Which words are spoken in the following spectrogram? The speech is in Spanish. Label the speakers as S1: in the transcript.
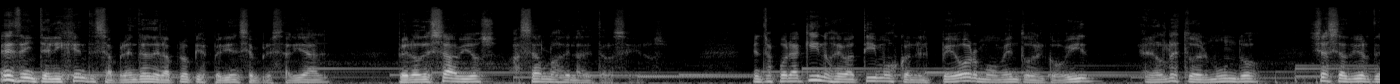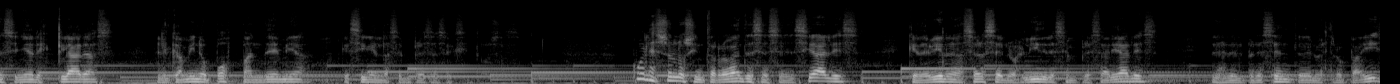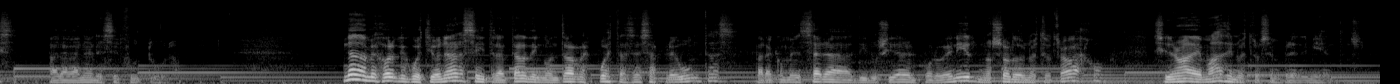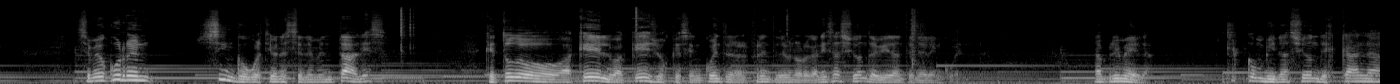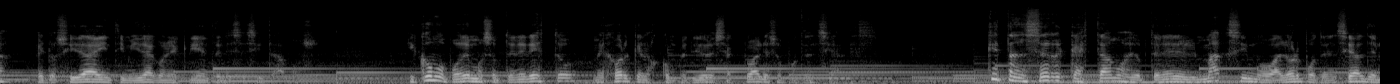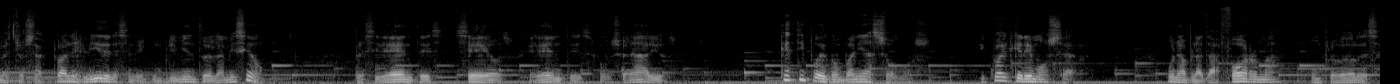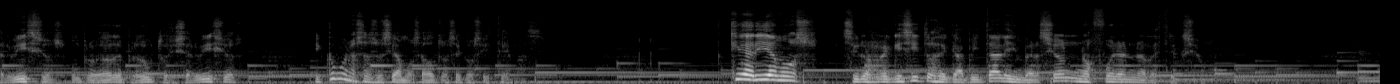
S1: Es de inteligentes aprender de la propia experiencia empresarial, pero de sabios hacerlos de las de terceros. Mientras por aquí nos debatimos con el peor momento del COVID, en el resto del mundo ya se advierten señales claras del camino post pandemia que siguen las empresas exitosas. ¿Cuáles son los interrogantes esenciales que debieran hacerse los líderes empresariales desde el presente de nuestro país para ganar ese futuro? Nada mejor que cuestionarse y tratar de encontrar respuestas a esas preguntas para comenzar a dilucidar el porvenir, no solo de nuestro trabajo, sino además de nuestros emprendimientos. Se me ocurren cinco cuestiones elementales que todo aquel o aquellos que se encuentren al frente de una organización debieran tener en cuenta. La primera, ¿qué combinación de escala, velocidad e intimidad con el cliente necesitamos? ¿Y cómo podemos obtener esto mejor que los competidores actuales o potenciales? ¿Qué tan cerca estamos de obtener el máximo valor potencial de nuestros actuales líderes en el cumplimiento de la misión? Presidentes, CEOs, gerentes, funcionarios. ¿Qué tipo de compañía somos? ¿Y cuál queremos ser? ¿Una plataforma? ¿Un proveedor de servicios? ¿Un proveedor de productos y servicios? ¿Y cómo nos asociamos a otros ecosistemas? ¿Qué haríamos si los requisitos de capital e inversión no fueran una restricción?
